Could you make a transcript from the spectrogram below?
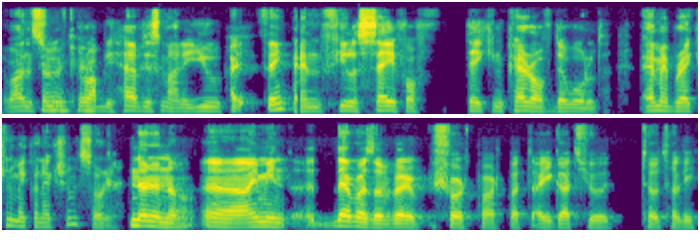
once you Okay. probably have this money you I think can feel safe of taking care of the world am i breaking my connection sorry No, no, no. Uh, I mean, uh, there was a very short part, but I got you totally.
